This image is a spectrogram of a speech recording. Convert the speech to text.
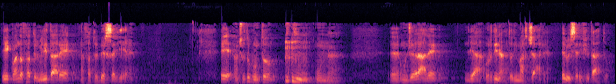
E quando ha fatto il militare ha fatto il bersagliere. E a un certo punto un, eh, un generale gli ha ordinato di marciare e lui si è rifiutato.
